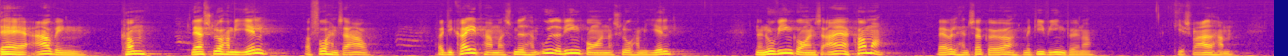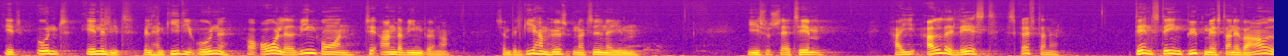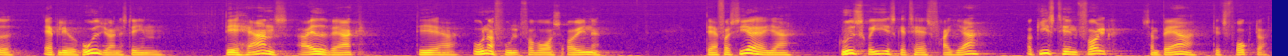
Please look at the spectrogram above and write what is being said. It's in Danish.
der er arvingen, kom, lad os slå ham ihjel og få hans arv. Og de greb ham og smed ham ud af vingården og slog ham ihjel. Når nu vingårdens ejer kommer, hvad vil han så gøre med de vinbønder? De svarede ham, et ondt endeligt vil han give de onde og overlade vingården til andre vinbønder, som vil give ham høsten, når tiden er inde. Jesus sagde til dem, har I aldrig læst skrifterne? Den sten bygmesterne varvede er blevet hovedhjørnestenen. Det er Herrens eget værk. Det er underfuldt for vores øjne. Derfor siger jeg jer, Guds rige skal tages fra jer og gives til en folk, som bærer dets frugter.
